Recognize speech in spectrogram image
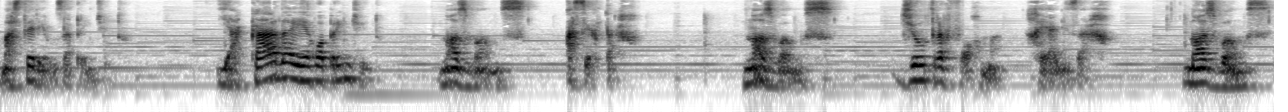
mas teremos aprendido. E a cada erro aprendido, nós vamos acertar. Nós vamos, de outra forma, realizar. Nós vamos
